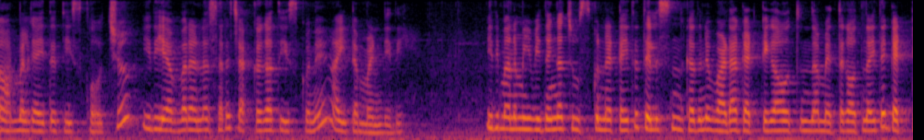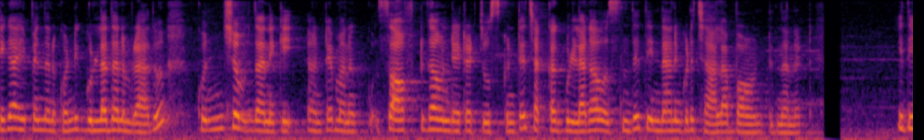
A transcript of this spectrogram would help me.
నార్మల్గా అయితే తీసుకోవచ్చు. ఇది ఎవరన్నా సరే చక్కగా తీసుకునే ఐటమ్ అండి. ఇది. ఇది మనం ఈ విధంగా చూసుకున్నట్టయితే తెలుస్తుంది కదండి వడ గట్టిగా అవుతుందా మెత్తగా అవుతుందా? అయితే గట్టిగా అయిపోయింది అనుకోండి గుళ్ళదనం రాదు. కొంచెం దానికి అంటే మనకు సాఫ్ట్గా ఉండేటట్టు చూసుకుంటే చక్కగా గుళ్ళగా వస్తుంది తినడానికి కూడా చాలా బాగుంటుంది అన్నట్టు. ఇది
